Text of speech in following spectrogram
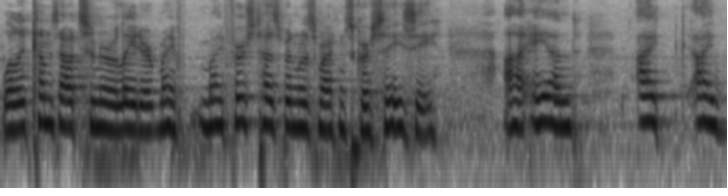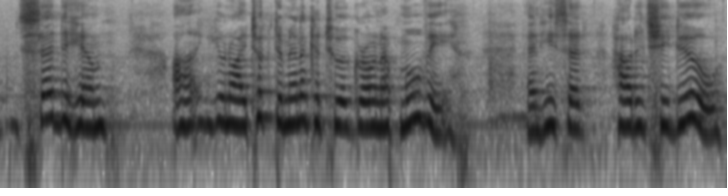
well, it comes out sooner or later. My my first husband was Martin Scorsese, uh, and I I said to him, uh, you know, I took Domenica to a grown-up movie, and he said, "How did she do?"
